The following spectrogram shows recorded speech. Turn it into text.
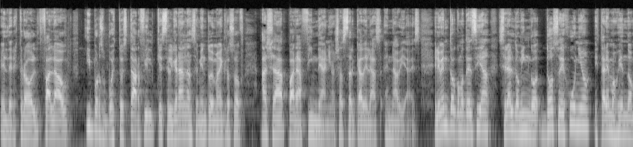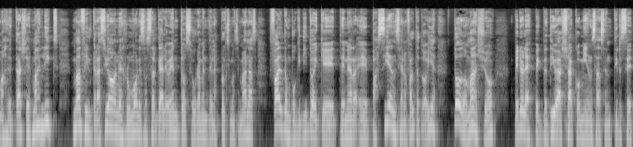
Elder Scroll, Fallout, y por supuesto Starfield, que es el gran lanzamiento de Microsoft allá para fin de año, ya cerca de las navidades. El evento, como te decía, será el domingo 12 de junio, estaremos viendo más detalles, más leaks, más filtraciones, rumores acerca del evento seguramente en las próximas semanas. Falta un poquitito, hay que tener eh, paciencia, nos falta todavía todo mayo pero la expectativa ya comienza a sentirse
